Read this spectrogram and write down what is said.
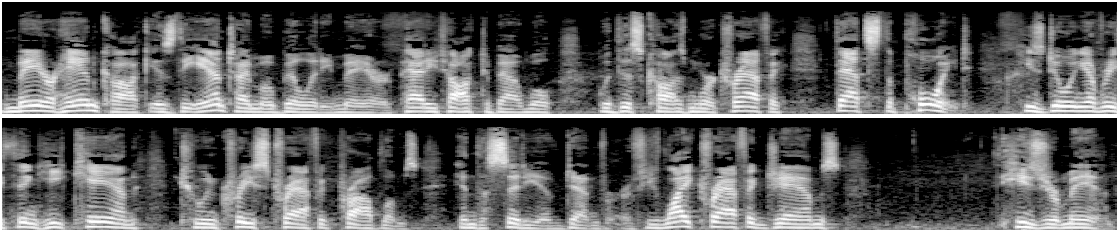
Mayor Hancock is the anti-mobility mayor. Patty talked about, well, would this cause more traffic? That's the point. He's doing everything he can to increase traffic problems in the city of Denver. If you like traffic jams, he's your man.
